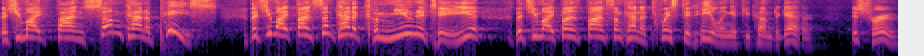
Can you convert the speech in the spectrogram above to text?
that you might find some kind of peace, that you might find some kind of community, that you might find, some kind of twisted healing if you come together. It's true.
